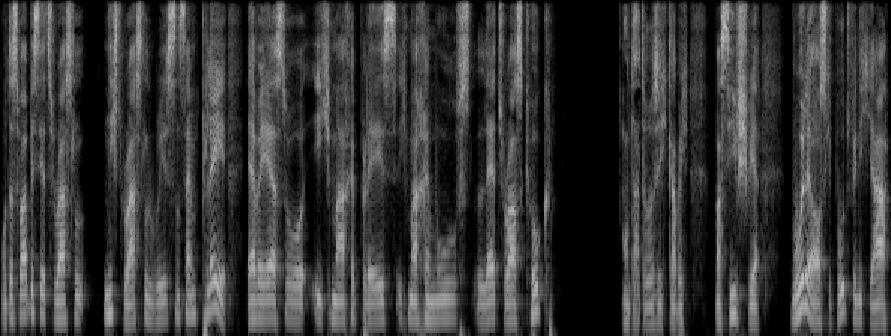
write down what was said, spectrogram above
Und das war bis jetzt Russell, nicht Russell Wilson sein Play. Er eher so, ich mache Plays, ich mache Moves, let Russ cook. Und da tut er sich, glaube ich, massiv schwer. Wurde ausgebucht, finde ich, ja,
